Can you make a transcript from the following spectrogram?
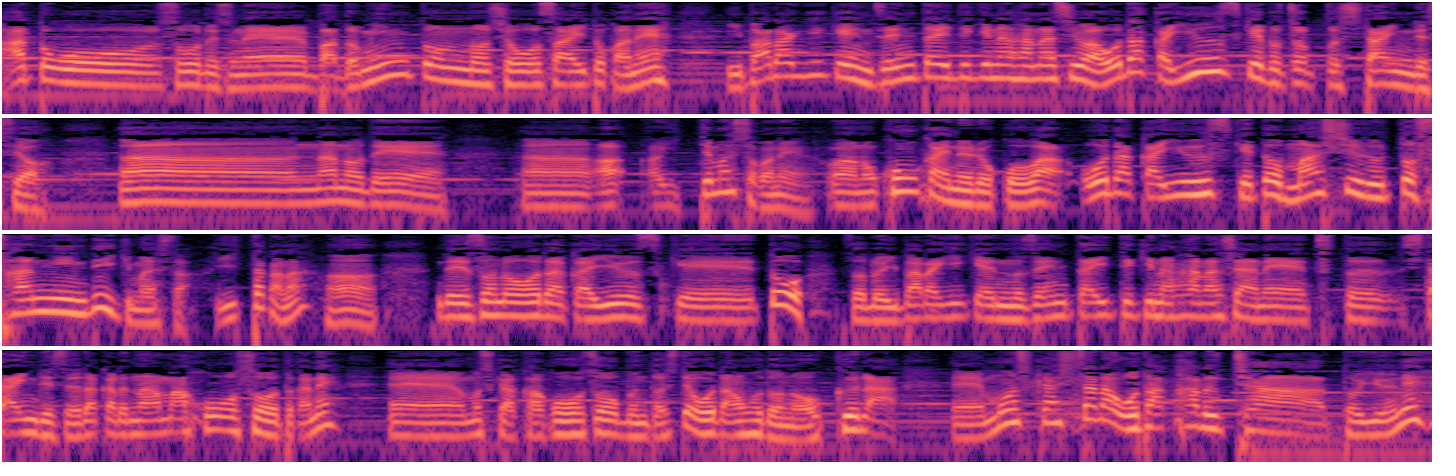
あと、そうですね、バドミントンの詳細とかね、茨城県全体的な話は小高祐介とちょっとしたいんですよ。あーなので、あ、あ、言ってましたかね？あの、今回の旅行は、小高祐介とマシュルと3人で行きました。行ったかな？うん。で、その小高祐介と、その茨城県の全体的な話はね、ちょっとしたいんですよ。だから生放送とかね、えー、もしくは過去放送分として横断歩道のオクラ、えー、もしかしたら小田カルチャーというね、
